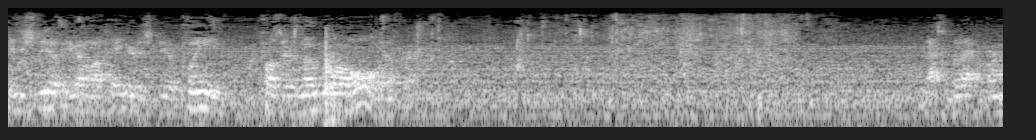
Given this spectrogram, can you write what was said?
So you still, you got a lot of hay here that's still clean because there's no more oil left there. That's black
